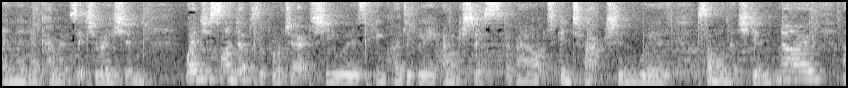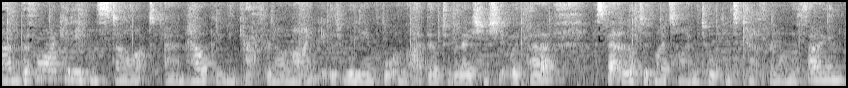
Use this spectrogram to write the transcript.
and in her current situation when she signed up to the project, she was incredibly anxious about interaction with someone that she didn't know. Um, before I could even start um, helping Catherine online, it was really important that I built a relationship with her. I spent a lot of my time talking to Catherine on the phone,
